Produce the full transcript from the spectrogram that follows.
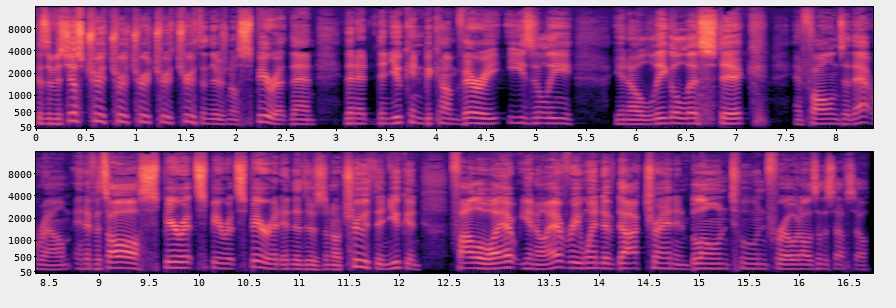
Because if it's just truth, truth, truth, truth, truth, and there's no spirit, then then it then you can become very easily you know, legalistic and fall into that realm. And if it's all spirit, spirit, spirit, and that there's no truth, then you can follow, you know, every wind of doctrine and blown to and fro and all this other stuff. So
